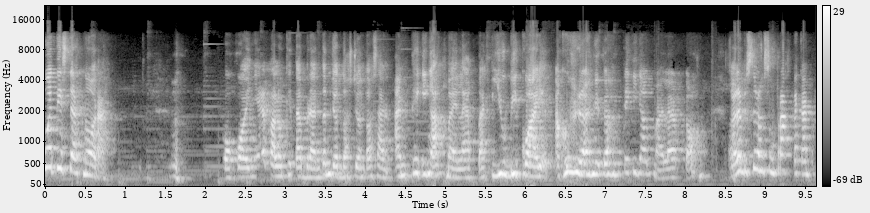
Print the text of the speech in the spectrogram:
What is that Nora Pokoknya kalau kita berantem contoh-contohan, I'm taking out my laptop, you be quiet. Aku bilang gitu, I'm taking out my laptop. Soalnya bisa langsung praktekkan,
